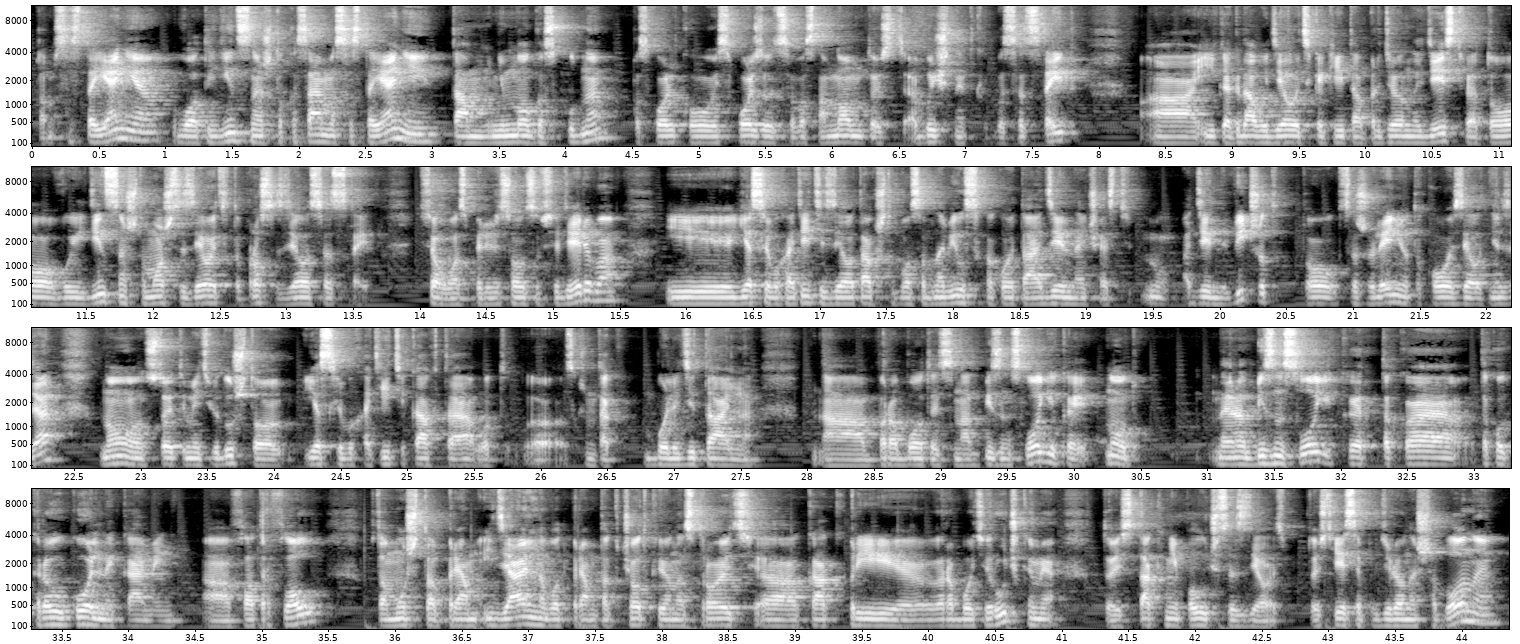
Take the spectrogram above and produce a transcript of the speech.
там состояние. Вот. Единственное, что касаемо состояний, там немного скудно, поскольку используется в основном, то есть обычный как бы set state, а, и когда вы делаете какие-то определенные действия, то вы единственное, что можете сделать, это просто сделать set state. Все, у вас перерисовывается все дерево, и если вы хотите сделать так, чтобы у вас обновился какой-то отдельная часть, ну, отдельный виджет, то, к сожалению, такого сделать нельзя, но стоит иметь в виду, что если вы хотите как-то, вот, э, скажем так, более детально а, поработать над бизнес-логикой. Ну, вот, наверное, бизнес-логика — это такая, такой краеугольный камень а, Flutterflow, потому что прям идеально вот прям так четко ее настроить, а, как при работе ручками, то есть так не получится сделать. То есть есть определенные шаблоны,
